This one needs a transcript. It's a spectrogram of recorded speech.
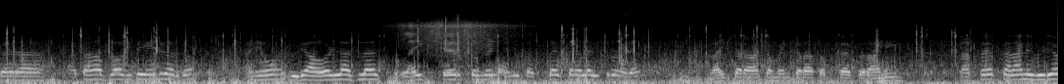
तर आता हा ब्लॉग इथे एंड करतो. आणि हो व्हिडिओ आवडला असल्यास लाईक शेअर कमेंट आणि सबस्क्राईब करायला विसरू नका. लाईक करा कमेंट करा सबस्क्राईब करा आणि सबस्क्राईब करा आणि व्हिडिओ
